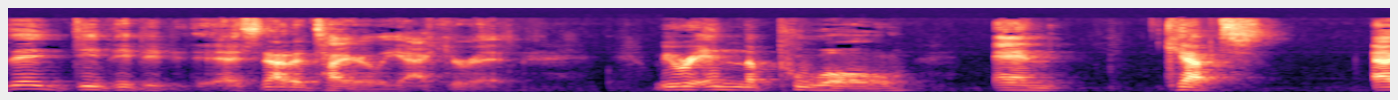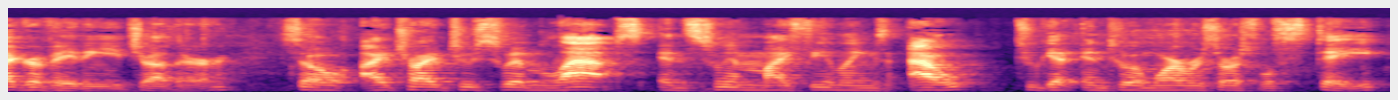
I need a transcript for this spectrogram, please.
It's not entirely accurate. We were in the pool and kept aggravating each other. So I tried to swim laps and swim my feelings out to get into a more resourceful state.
